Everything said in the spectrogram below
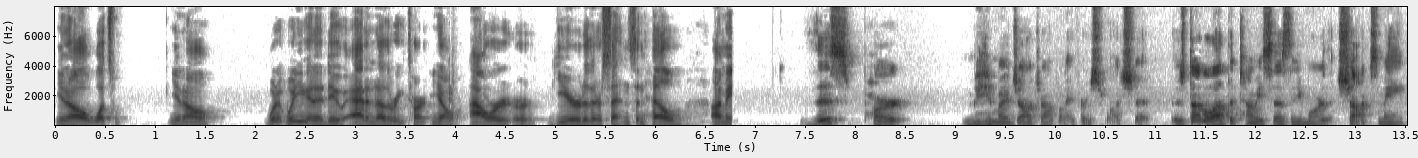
You know what's you know what, what are you going to do add another return you know hour or year to their sentence in hell i mean this part made my jaw drop when I first watched it. There's not a lot that Tommy says anymore that shocks me,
